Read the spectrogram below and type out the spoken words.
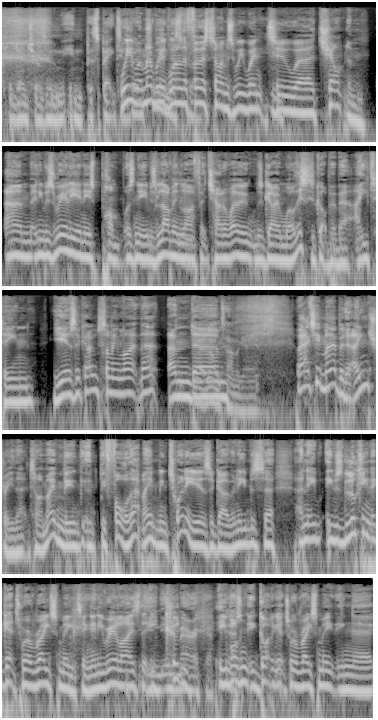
credentials in, in perspective. We remember one of the first times we went to uh, Cheltenham, um, and he was really in his pomp, wasn't he? He was loving life at Channel. Everything was going well. This has got to be about eighteen years ago, something like that. And a long um, time ago. yeah. Well, actually, it may have been at Aintree that time. Maybe been before that. Maybe been twenty years ago. And he was, uh, and he, he was looking to get to a race meeting, and he realised that he In- in couldn't. America, he yeah. wasn't. He got to get to a race meeting uh,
